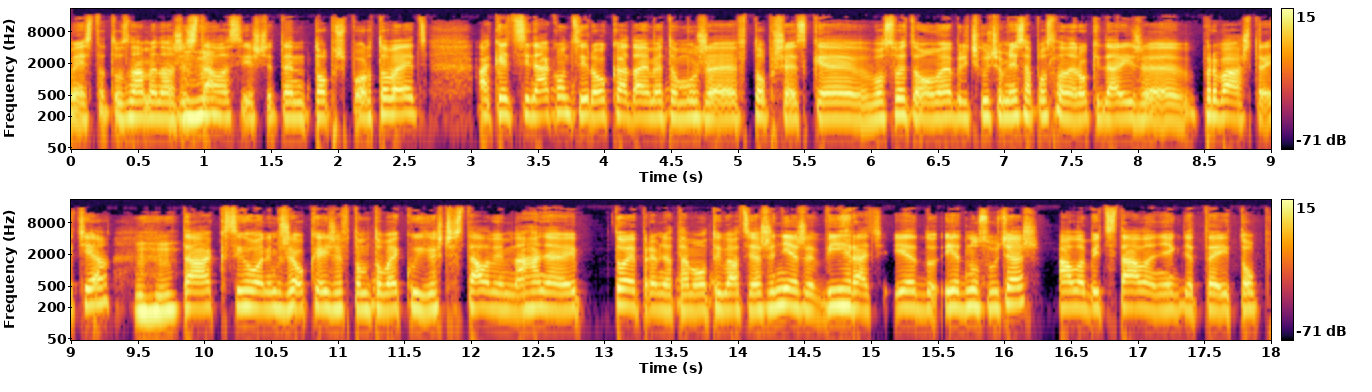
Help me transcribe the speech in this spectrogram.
miesta. To znamená, že mm-hmm. stále si ešte ten top športovec a keď si na konci roka, dajme tomu, že v top 6 vo svetovom rebríčku, čo mne sa posledné roky darí, že prvá až tretia, mm-hmm. tak si hovorím, že OK, že v tomto veku ich ešte stále viem naháňať to je pre mňa tá motivácia, že nie, že vyhrať jednu, jednu súťaž, ale byť stále niekde tej top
